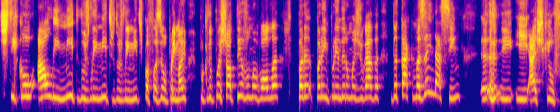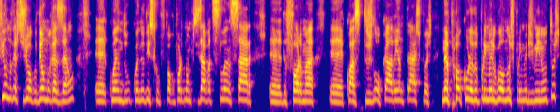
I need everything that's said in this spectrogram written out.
Esticou ao limite dos limites dos limites para fazer o primeiro, porque depois só teve uma bola para, para empreender uma jogada de ataque, mas ainda assim e, acho que o filme deste jogo deu-me razão uh, quando, quando eu disse que o Futebol Porto não precisava de se lançar uh, de forma uh, quase deslocada, entre aspas, na procura do primeiro gol nos primeiros minutos,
